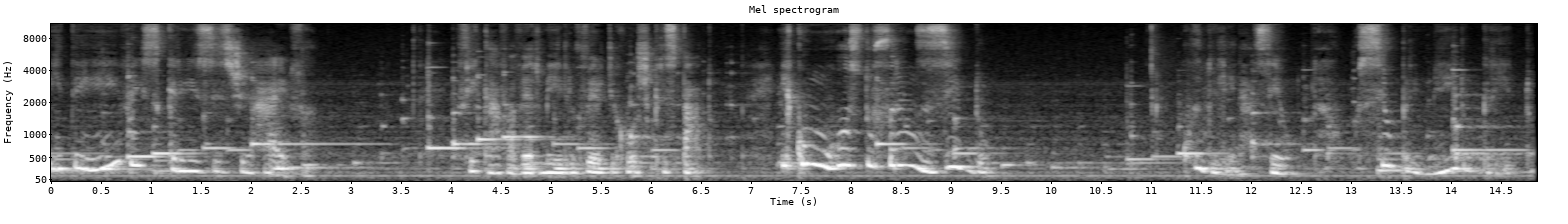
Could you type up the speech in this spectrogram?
e terríveis crises de raiva. Ficava vermelho, verde, roxo, crispado e com o rosto franzido. Quando ele nasceu, o seu primeiro grito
